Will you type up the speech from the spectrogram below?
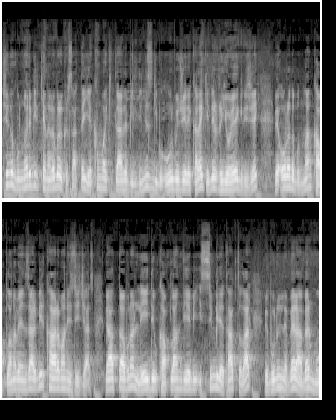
Şimdi bunları bir kenara bırakırsak da yakın vakitlerde bildiğiniz gibi Uğur Böceği ile Kara Kedi Rio'ya gidecek ve orada bulunan Kaplan'a benzer bir kahraman izleyeceğiz. Ve hatta buna Lady Kaplan diye bir isim bile taktılar ve bununla beraber Mucize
